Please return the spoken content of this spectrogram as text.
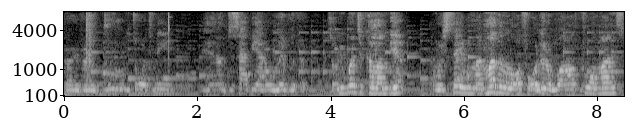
very, very brutal towards me, and I'm just happy I don't live with her. So we went to Colombia, and we stayed with my mother-in-law for a little while, four months.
